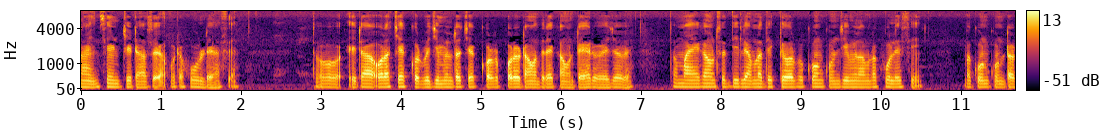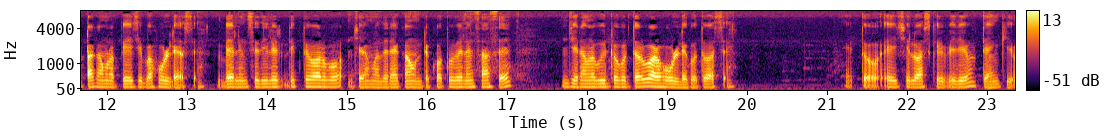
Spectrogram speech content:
নাইন সেন্ট যেটা আছে, ওটা হোল্ডে আছে। তো এটা ওরা চেক করবে জিমেলটা চেক করার পরে ওটা আমাদের অ্যাকাউন্টে অ্যাড হয়ে যাবে। তো মাই অ্যাকাউন্টসে দিলে আমরা দেখতে পারব কোন কোন জিমেল আমরা খুলেছি বা কোন কোনটার টাকা আমরা পেয়েছি বা হোল্ডে আছে। ব্যালেন্সে দিলে দেখতে পারব যে আমাদের অ্যাকাউন্টে কত ব্যালেন্স আছে, যেটা আমরা উইথড্র করতে পারব আর হোল্ডে কত আছে। তো, এই ছিল আজকের ভিডিও থ্যাংক ইউ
